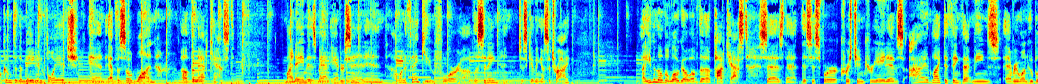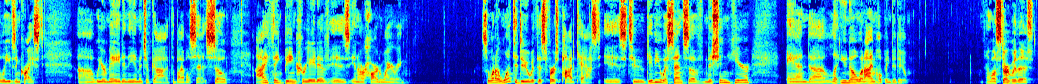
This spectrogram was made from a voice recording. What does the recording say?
welcome to the Maiden Voyage and episode one of the Mattcast. My name is Matt Anderson, and I want to thank you for uh, listening and just giving us a try. Uh, even though the logo of the podcast says that this is for Christian creatives, I'd like to think that means everyone who believes in Christ. Uh, we are made in the image of God, the Bible says. So I think being creative is in our hardwiring. So, what I want to do with this first podcast is to give you a sense of mission here and uh, let you know what I'm hoping to do. And we'll start with this.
